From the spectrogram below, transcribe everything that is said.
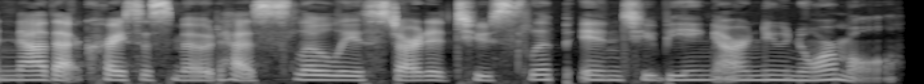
And now that crisis mode has slowly started to slip into being our new normal.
